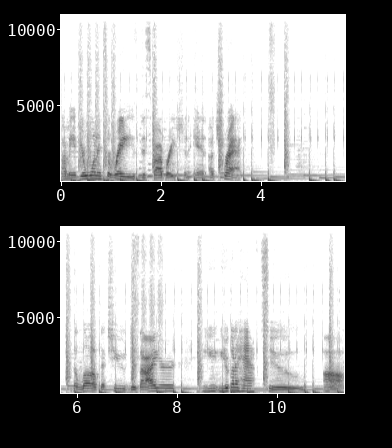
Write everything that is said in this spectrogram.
I mean, if you're wanting to raise this vibration and attract the love that you desire, you you're gonna have to um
